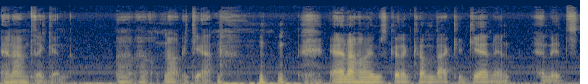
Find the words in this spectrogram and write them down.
and I'm thinking, uh not again. Anaheim's gonna come back again, and and it's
